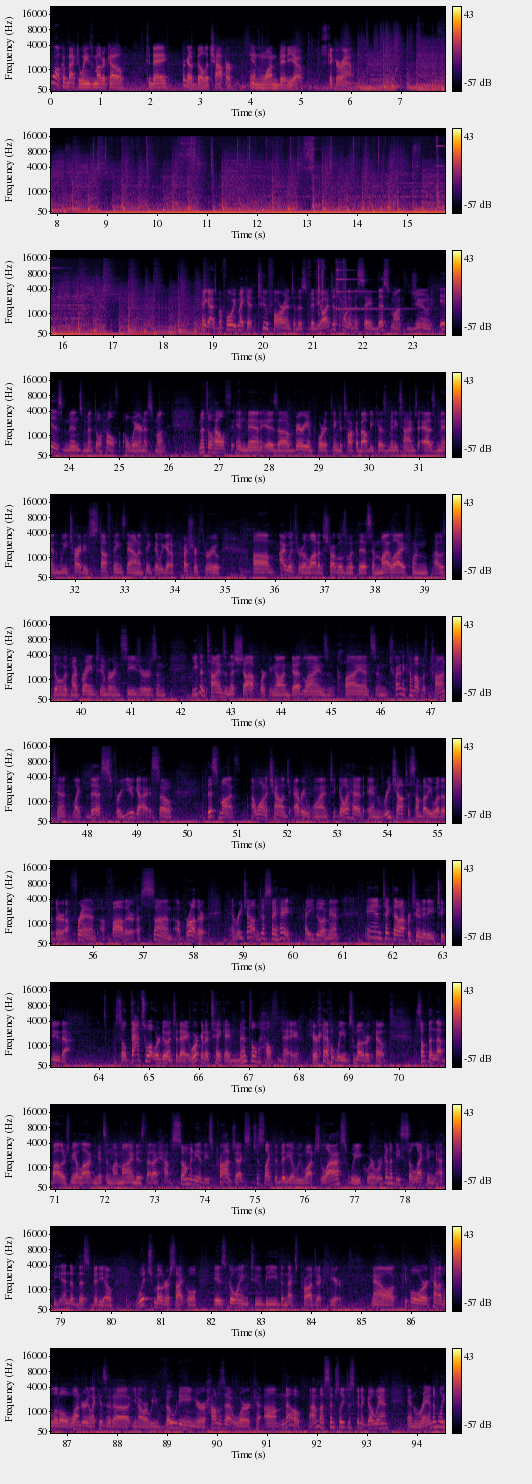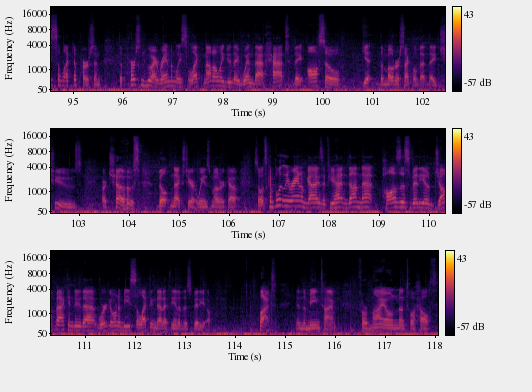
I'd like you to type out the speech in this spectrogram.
Welcome back to Weems Motor Co. Today, we're going to build a chopper in one video. Stick around. Hey guys, before we make it too far into this video, I just wanted to say this month, June, is Men's Mental Health Awareness Month. Mental health in men is a very important thing to talk about because many times as men we try to stuff things down and think that we got to pressure through. Um, I went through a lot of struggles with this in my life when I was dealing with my brain tumor and seizures and even times in this shop working on deadlines and clients and trying to come up with content like this for you guys. So this month, I want to challenge everyone to go ahead and reach out to somebody, whether they're a friend, a father, a son, a brother, and reach out and just say, hey, how you doing, man? And take that opportunity to do that. So that's what we're doing today. We're going to take a mental health day here at Weems Motor Co something that bothers me a lot and gets in my mind is that I have so many of these projects, just like the video we watched last week, where we're going to be selecting at the end of this video which motorcycle is going to be the next project here. Now, people were kind of a little wondering, like, is it a, you know, are we voting or how does that work? Um, no, I'm essentially just going to go in and randomly select a person. The person who I randomly select, not only do they win that hat, they also get the motorcycle that they choose or chose built next here at Weems Motor Co. So it's completely random, guys. If you hadn't done that, pause this video, jump back and do that. We're going to be selecting that at the end of this video. But in the meantime, for my own mental health,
